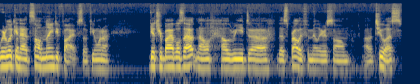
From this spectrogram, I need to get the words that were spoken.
we're looking at Psalm 95. So if you want to get your Bibles out, and I'll I'll read uh, this probably familiar psalm uh, to us,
